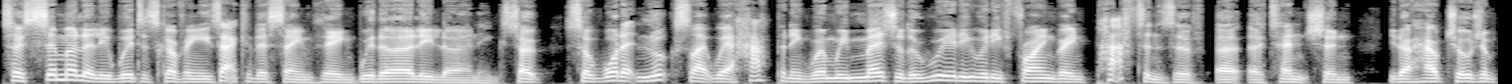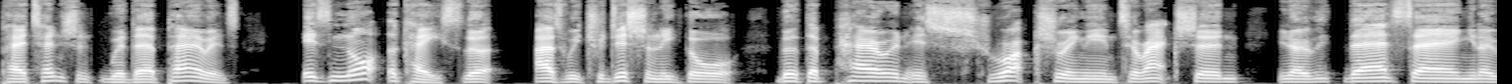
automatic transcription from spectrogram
So similarly, we're discovering exactly the same thing with early learning. So so what it looks like we're happening when we measure the really really fine grained patterns of uh, attention. You know how children pay attention with their parents. It's not the case that as we traditionally thought that the parent is structuring the interaction you know, they're saying, you know,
